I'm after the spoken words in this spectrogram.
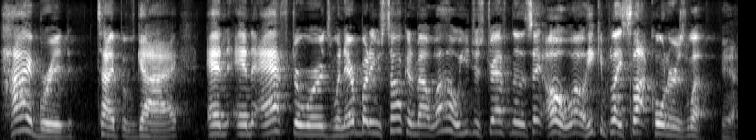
hybrid type of guy. And and afterwards, when everybody was talking about, wow, you just drafted another say, oh, well, he can play slot corner as well. yeah.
